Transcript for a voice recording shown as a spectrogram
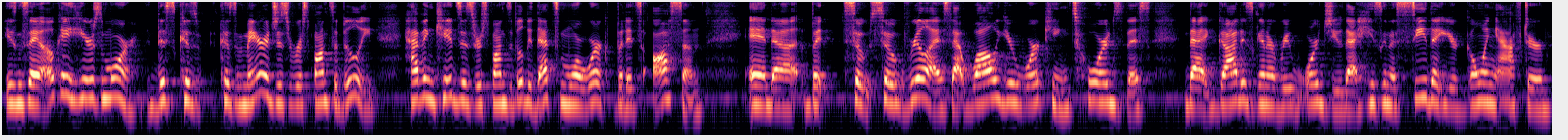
he's going to say okay here's more. This cuz cuz marriage is a responsibility. Having kids is responsibility. That's more work but it's awesome. And uh, but so so realize that while you're working towards this that God is going to reward you that he's going to see that you're going after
